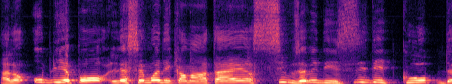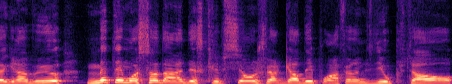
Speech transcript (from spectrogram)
Alors, n'oubliez pas, laissez-moi des commentaires. Si vous avez des idées de coupe, de gravure, mettez-moi ça dans la description. Je vais regarder pour en faire une vidéo plus tard.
